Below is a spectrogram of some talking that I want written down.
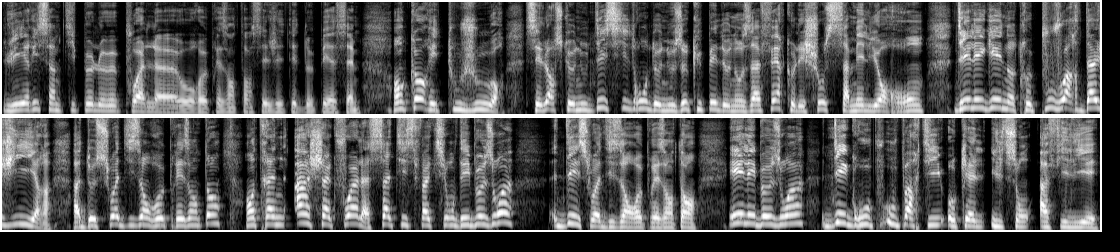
lui hérissent un petit peu le poil euh, aux représentants CGT de PSM. Encore et toujours, c'est lorsque nous déciderons de nous occuper de nos affaires que les choses s'amélioreront. Déléguer notre pouvoir d'agir à de soi-disant représentants entraîne chaque fois la satisfaction des besoins des soi-disant représentants et les besoins des groupes ou partis auxquels ils sont affiliés.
